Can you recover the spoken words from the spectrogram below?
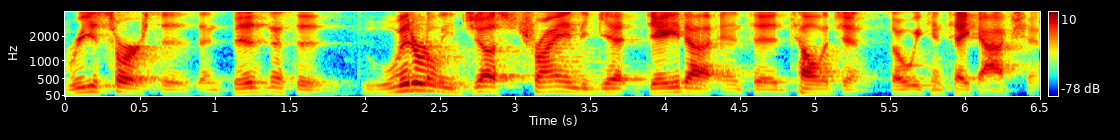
resources and businesses literally just trying to get data into intelligence so we can take action.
